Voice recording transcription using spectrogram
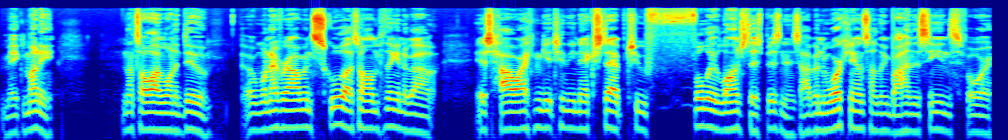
make money. And that's all I want to do. Uh, whenever I'm in school, that's all I'm thinking about is how I can get to the next step to fully launch this business. I've been working on something behind the scenes for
